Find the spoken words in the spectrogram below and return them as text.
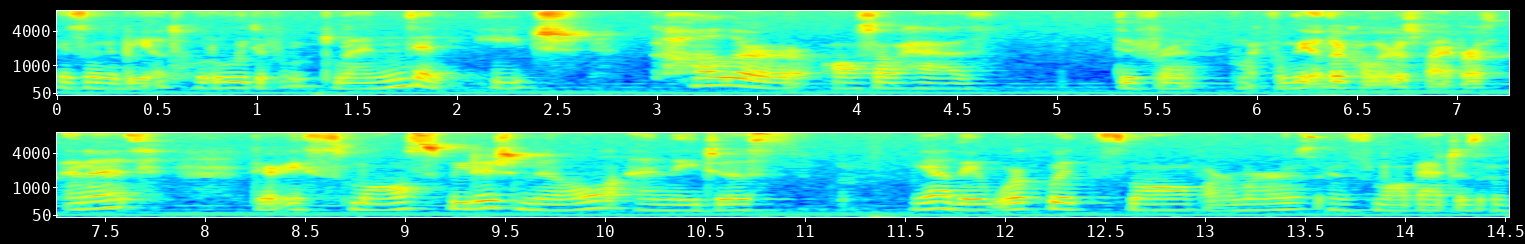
is going to be a totally different blend, and each color also has different, like from the other colors, fibers in it. They're a small Swedish mill and they just, yeah, they work with small farmers and small batches of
